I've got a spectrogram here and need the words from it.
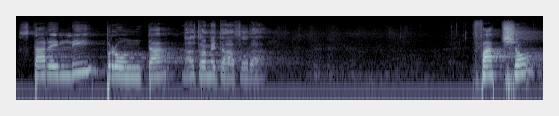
Stare lì pronta, Un'altra metafora. faccio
